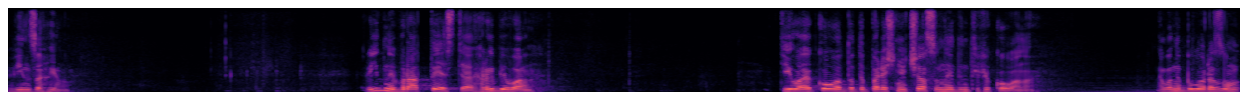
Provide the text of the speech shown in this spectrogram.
Він загинув. Рідний брат тестя Гриб Іван, тіло якого до теперішнього часу не ідентифіковано. Вони були разом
